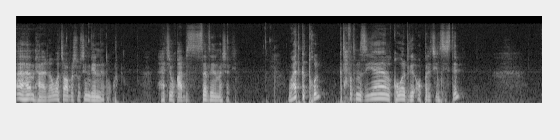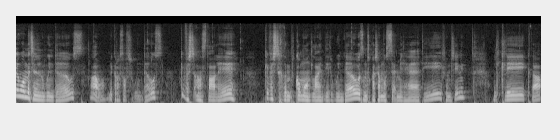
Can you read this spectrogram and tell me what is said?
أهم حاجة هو troubleshooting ديال ال network حيت يوقع بزاف ديال المشاكل. وعاد كتدخل كتحفظ مزيان القوالب ديال ال operating system هو مثلا Windows ها هو Microsoft Windows كيفاش تانستاليه؟ كيفاش تخدم بال command line ديال Windows؟ متبقاش مستعمل هادي فهمتيني؟ ال click كذا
